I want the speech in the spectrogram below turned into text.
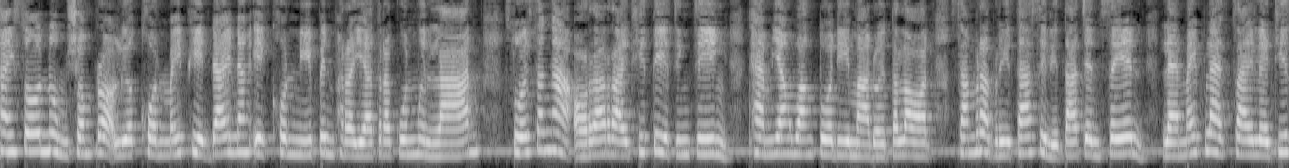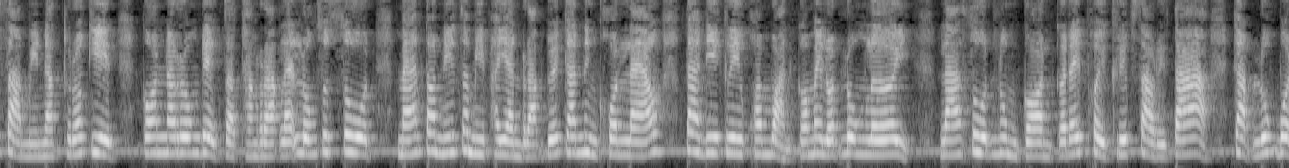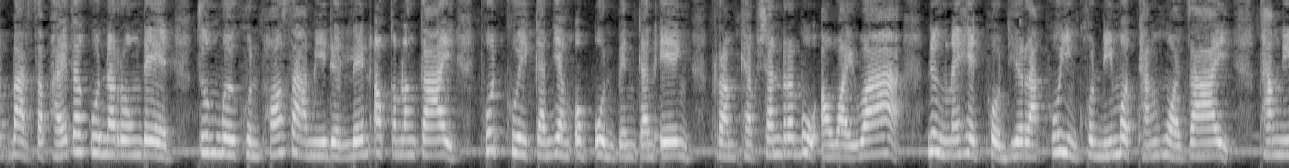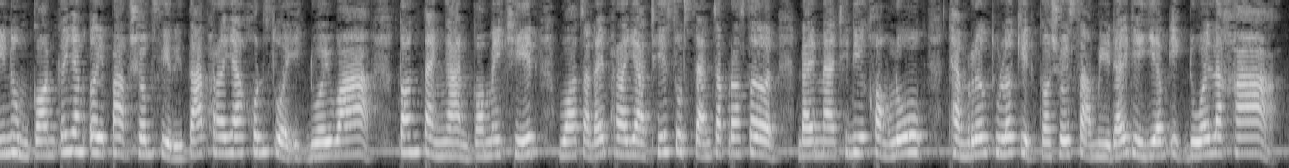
ไฮโซหนุ่มชมเปราะเลือกคนไม่ผิดได้นางเอกคนนี้เป็นภรรยาตระกูลหมื่นล้าน สวยสง่าออร่าไรที่ตีจริง ๆ แถมยังวางตัวดีมาโดยตลอดสำหรับริต้าสิริตาเจนเซนและไม่แปลกใจเลยที่สามีนักธุรกิจกรนรงเดชจัดทางรักและลงสุดๆ แม้ตอนนี้จะมีพยานรักด้วยกันหนึ่งคนแล้ว แต่ดีกรีความหวานก็ไม่ลดลงเลยล่าสุดหนุ่มกรก็ได้เผยคลิปสาวริต้ากับลูกบทบาทสะใภ้ตระกูลนรงเดชจุงมือคุณพ่อสามีเดินเล่นออกกำลังงกาย พูดคุยกันอย่างอบอุ่นเป็นกันเอง พร้อมแคปชั่นระบุเอาไว้ว่าหนึ่งในเหตุผลที่รักผู้หญิงคนนี้หมดทั้งหัวใจ ทั้งนี้หนุ่มกรก็ยังเอ่ยปากชมสิริต้าภรรยาคนสวยอีกด้วยว่า ตอนแต่งงานก็ไม่คิด ว่าจะได้ภรรยาที่สุดแสนจะประเสริฐ ได้แม่ที่ดีของลูก แถมเรื่องธุรกิจก็ช่วยสามีได้ดีเยี่ยมอีกด้วยล่ะค่ะ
